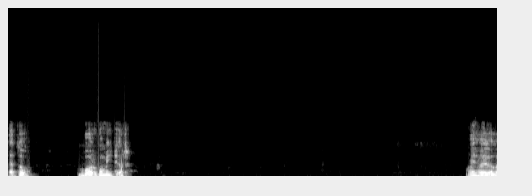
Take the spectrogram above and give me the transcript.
এত বর্গমিটার। এই হয়ে গেল।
